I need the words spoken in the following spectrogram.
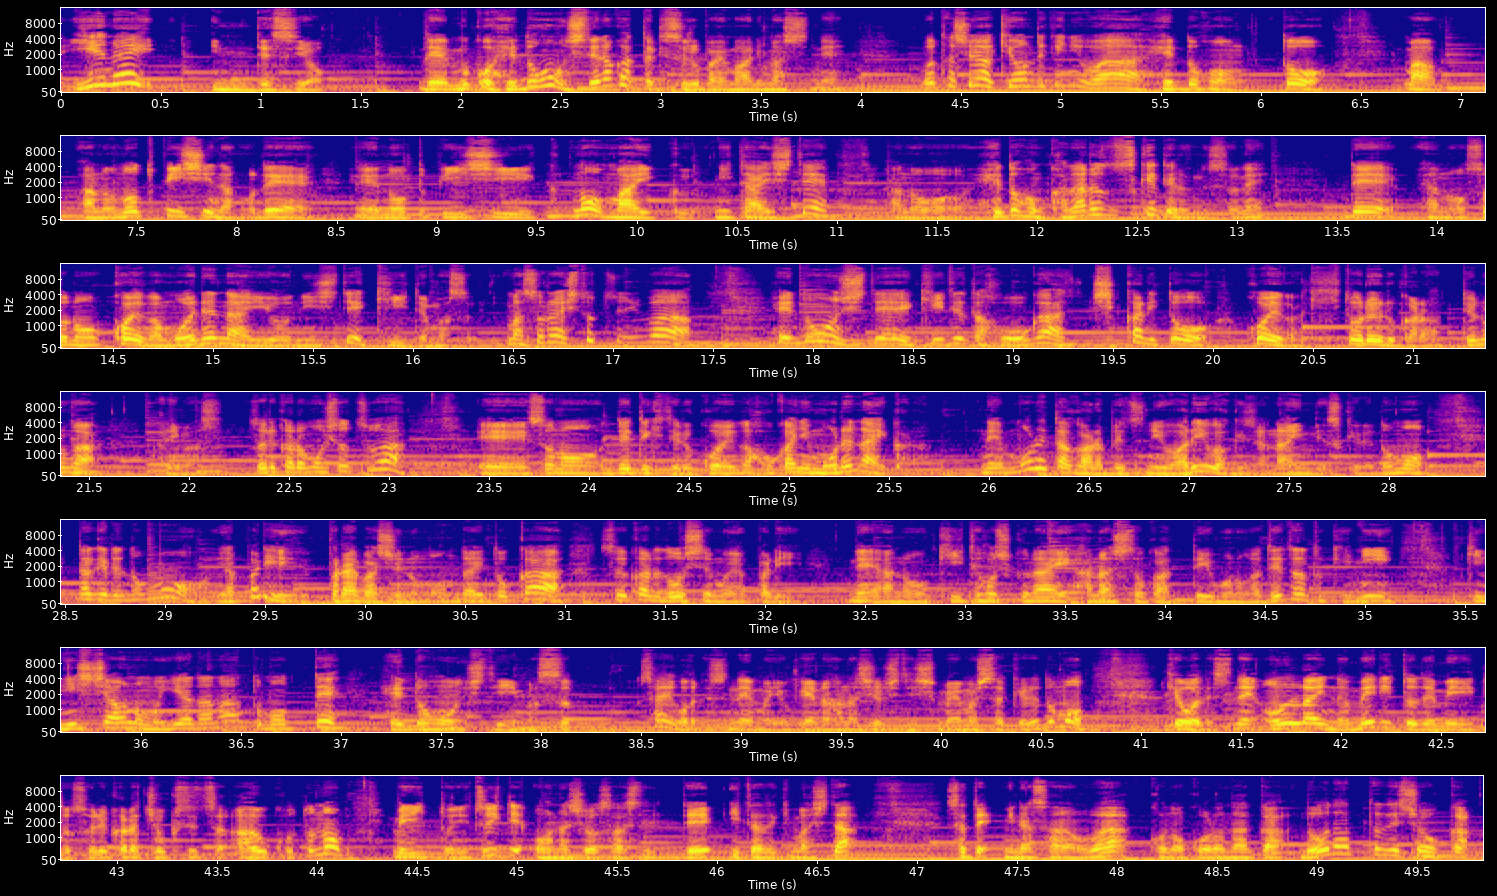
言えないんですよ。で、向こうヘッドホンしてなかったりする場合もありますしね。私は基本的にはヘッドホンと、まあ、あの、ノート PC なので、え、ノート PC のマイクに対して、あの、ヘッドホン必ずつけてるんですよね。で、あの、その声が漏れないようにして聞いてます。まあ、それは一つには、ヘッドホンして聞いてた方が、しっかりと声が聞き取れるからっていうのがあります。それからもう一つは、えー、その出てきてる声が他に漏れないから。ね、漏れたから別に悪いわけじゃないんですけれども、だけれども、やっぱりプライバシーの問題とか、それからどうしてもやっぱりね、あの、聞いてほしくない話とかっていうものが出た時に気にしちゃうのも嫌だなと思ってヘッドホンしています。最後はですね、まあ、余計な話をしてしまいましたけれども、今日はですね、オンラインのメリット、デメリット、それから直接会うことのメリットについてお話をさせていただきました。さて、皆さんはこのコロナ禍どうだったでしょうか？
